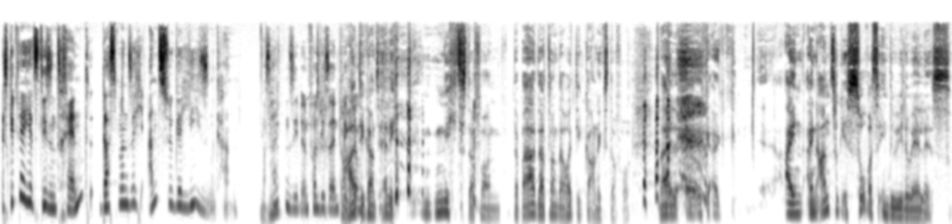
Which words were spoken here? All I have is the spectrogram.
Es gibt ja jetzt diesen Trend, dass man sich Anzüge leasen kann. Was Mhm. halten Sie denn von dieser Da Entwicklung? halte ich ganz ehrlich nichts davon. Der Bayer davon, da halte ich gar nichts davon. Weil äh, ein, ein Anzug ist sowas Individuelles.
